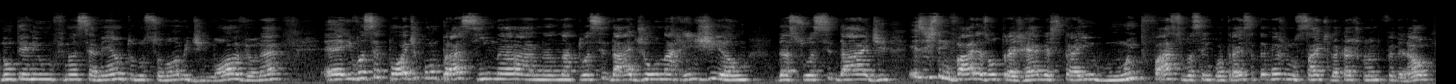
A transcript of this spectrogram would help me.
não ter nenhum financiamento no seu nome de imóvel, né? É, e você pode comprar sim na, na, na, tua cidade ou na região da sua cidade. Existem várias outras regras, está aí muito fácil você encontrar isso, até mesmo no site da Caixa Econômica Federal.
